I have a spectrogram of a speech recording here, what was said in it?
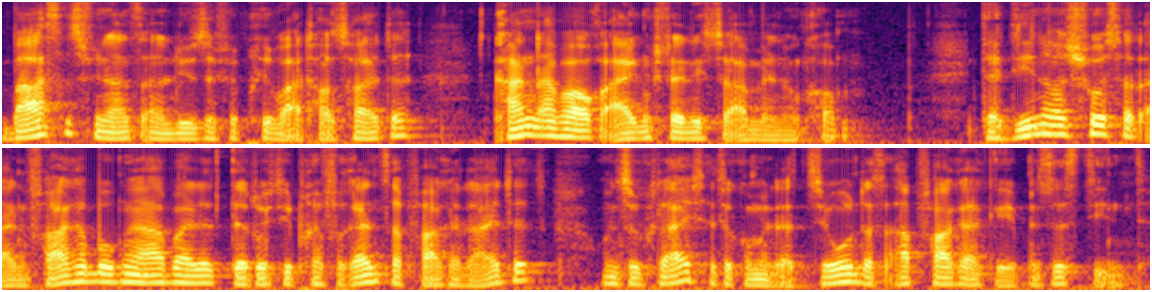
Basisfinanzanalyse für Privathaushalte, kann aber auch eigenständig zur Anwendung kommen. Der DIN-Ausschuss hat einen Fragebogen erarbeitet, der durch die Präferenzabfrage leitet und zugleich der Dokumentation des Abfrageergebnisses dient.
